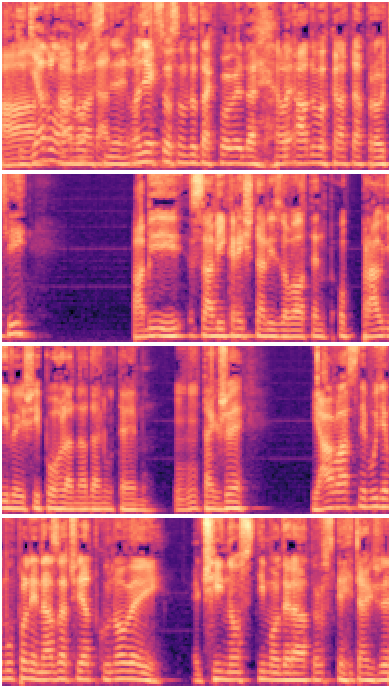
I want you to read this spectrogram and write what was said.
A, a vlastne, no nechcel som to tak povedať, ale advokáta proti, aby sa vykryštalizoval ten pravdivejší pohľad na danú tému. Uh-huh. Takže ja vlastne budem úplne na začiatku novej činnosti moderátorskej, takže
